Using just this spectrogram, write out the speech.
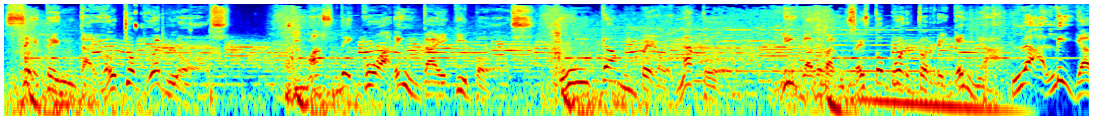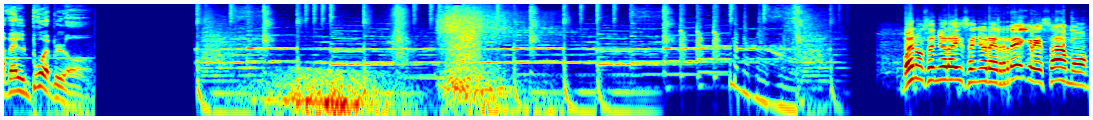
78 pueblos, más de 40 equipos, un campeonato. Liga de Baloncesto Puertorriqueña, la Liga del Pueblo. Bueno, señoras y señores, regresamos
